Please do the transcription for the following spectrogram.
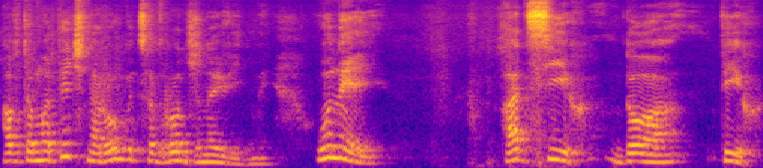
автоматично робиться вродженою відьмою. У неї від всіх до тих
